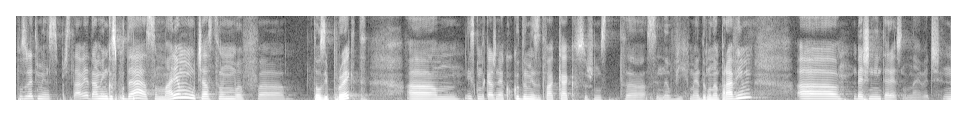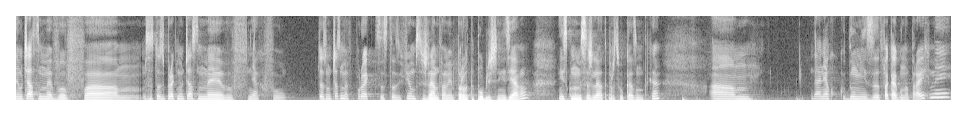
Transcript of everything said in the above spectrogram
позволете ми да се представя. Дами и господа, аз съм Мариам, участвам в а, този проект. А, искам да кажа няколко думи за това как всъщност а, се навихме да го направим. А, беше ни интересно най-вече. Не участваме в... А, с този проект не участваме в някакво... Тоест участваме в проект с този филм. Съжалявам, това ми е първата публична изява. Не искам да ме съжалявате, просто го казвам така. А, да, няколко думи за това как го направихме.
